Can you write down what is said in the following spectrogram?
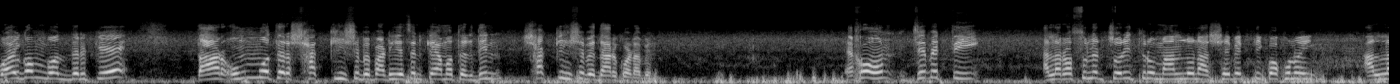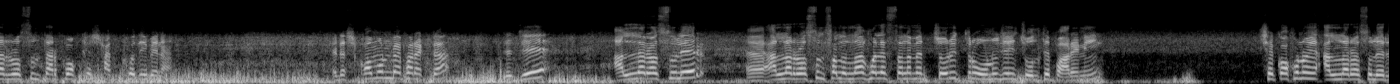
পয়গম্বরদেরকে তার উম্মতের সাক্ষী হিসেবে পাঠিয়েছেন কেয়ামতের দিন, সাক্ষী হিসেবে দাঁড় করাবেন। এখন যে ব্যক্তি আল্লাহ রসুলের চরিত্র মানল না, সে ব্যক্তি কখনোই আল্লাহর রসুল তার পক্ষে সাক্ষ্য দেবে না। এটা কমন ব্যাপার একটা যে আল্লাহ রসুলের আল্লাহ রসুল সাল্লাহ আলাইসাল্লামের চরিত্র অনুযায়ী চলতে পারেনি, সে কখনোই আল্লাহ রসুলের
